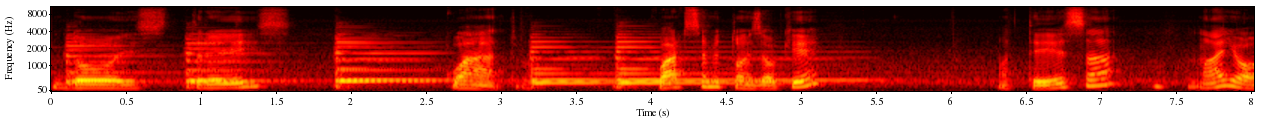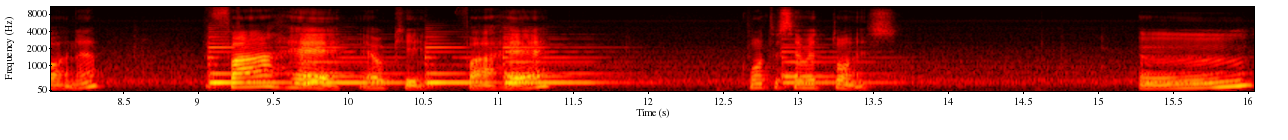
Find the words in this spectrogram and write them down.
dois, três, quatro. Quatro semitons é o que? Uma terça maior, né? Fá, Ré é o que? Fá, Ré. Quantos semitons? Um,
